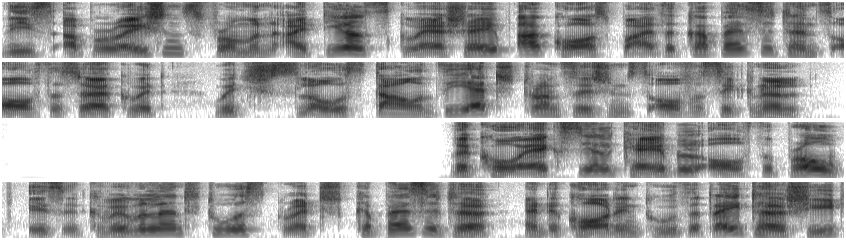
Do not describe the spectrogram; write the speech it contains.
These aberrations from an ideal square shape are caused by the capacitance of the circuit, which slows down the edge transitions of a signal. The coaxial cable of the probe is equivalent to a stretched capacitor, and according to the datasheet,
